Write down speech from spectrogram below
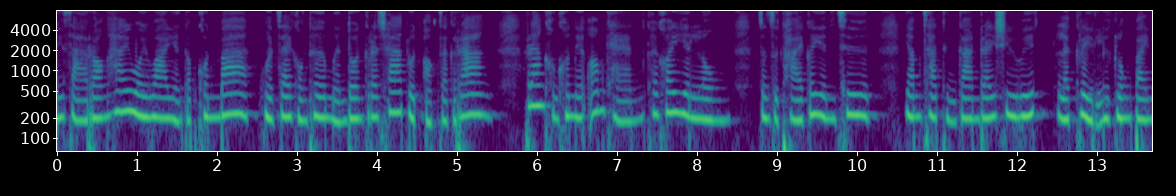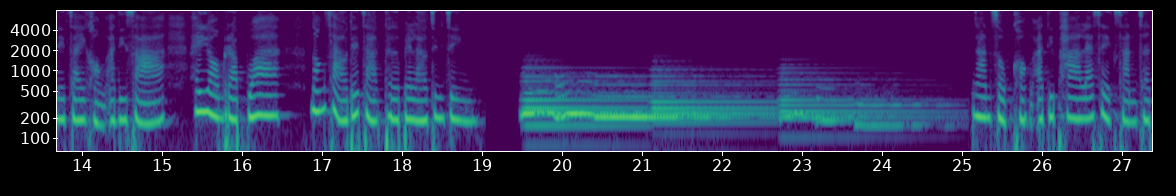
นิสาร้องไห้โวยวายอย่างกับคนบ้า หัวใจของเธอเหมือนโดนกระชากหลุดออกจากร่าง ร่างของคนในอ้อมแขนค่อยๆ เย็นลง จนสุดท้ายก็เย็นชืด ย้ำชัดถึงการไร้ชีวิต และกรีดลึกลงไปในใจของอดิสา ให้ยอมรับว่า น้องสาวได้จากเธอไปแล้วจริง ๆ งานศพของอติภาและเสกสรรจัด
